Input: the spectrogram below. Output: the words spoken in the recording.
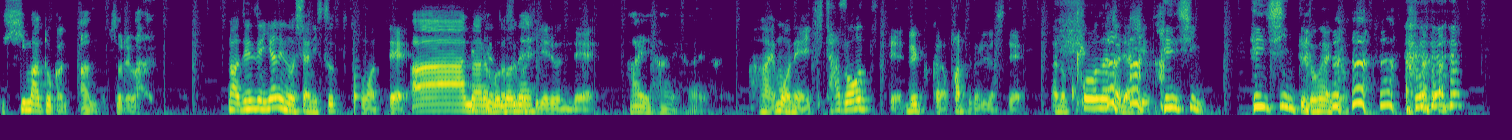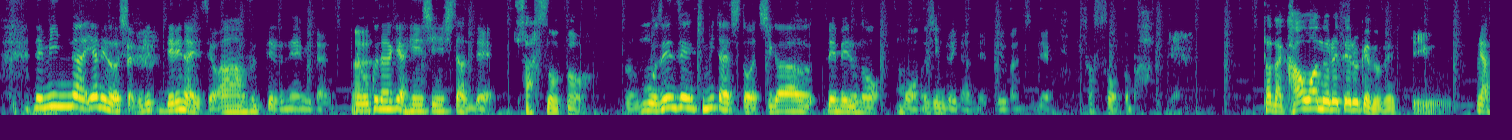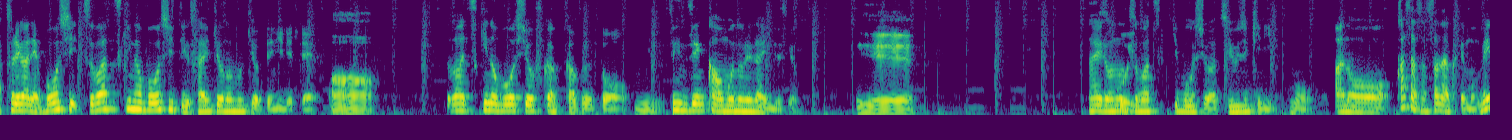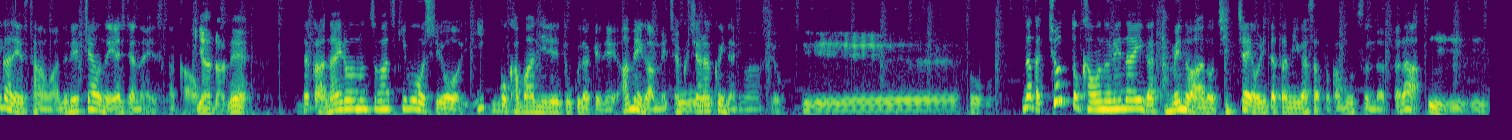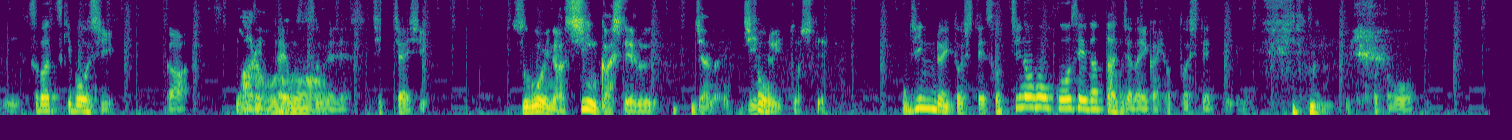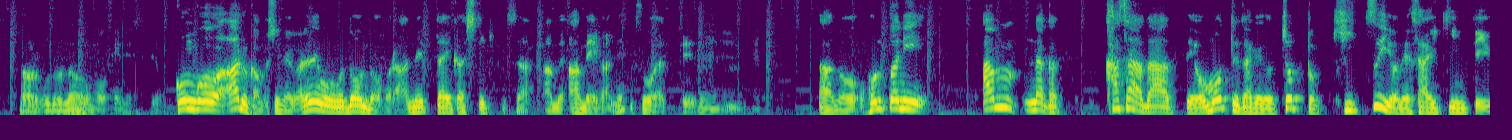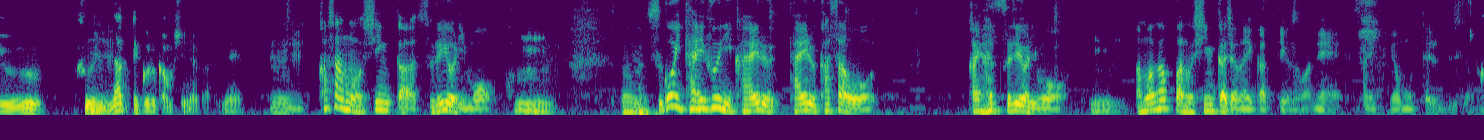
暇とかあんの？それは。あ全然屋根の下にスッと止まって、ああ、なるほどね。れるんで、はいはいはいはい。はい、もうね、来たぞって言って、リュックからパッと取り出して、あの、心の中ではへ 変身、変身って唱えて。で、みんな屋根の下で出れないですよ。ああ、降ってるね、みたいな。で、はい僕だけは変身したんで、さっそうと。うんもう全然君たちとは違うレベルのもう人類なんでっていう感じで、さっそうとバーって。ただ顔は濡れてるけどねっていう。いや、それがね、帽子、つば付きの帽子っていう最強の武器を手に入れて、ああ。つば付きの帽子を深くかぶると、うん。全然顔も濡れないんですよ。ええナイロンのつば付き帽子は梅雨時期に、もう、あの、傘ささなくても、メガネさんは濡れちゃうの嫌じゃないですか、顔。嫌だね。だから、ナイロンのつば付き帽子を1個カバンに入れとくだけで、雨がめちゃくちゃ楽になりますよ。ええそうなんかちょっと顔濡れないがためのあのちっちゃい折りたたみ傘とか持つんだったら。つば付き帽子が絶対。おすすめです。ちっちゃいし。すごいな。進化してるじゃない？人類として。人類としてそっちの方向性だったんじゃないか、ひょっとしてっていうことをなるほどな。思うわけですよ。今後あるかもしれないからね。もうどんどんほら、熱帯化してきてさ、雨、雨がね、そうやってうんうんあの、本当に、あん、なんか、傘だって思ってたけど、ちょっときついよね、最近っていう風になってくるかもしれないからね。うんうん傘の進化するよりも、うん。うん、すごい台風に耐える耐える傘を開発するよりもうん。雨がっぱの進化じゃないかっていうのはね最近思ってるんですよね。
